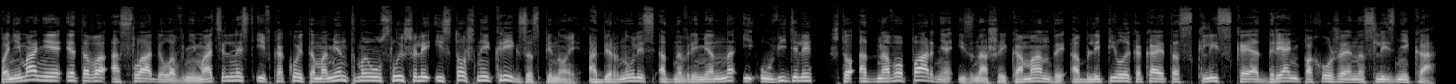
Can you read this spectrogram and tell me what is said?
Понимание этого ослабило внимательность, и в какой-то момент мы услышали истошный крик за спиной, обернулись одновременно и увидели, что одного парня из нашей команды облепила какая-то склизкая дрянь, похожая на слизняка.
